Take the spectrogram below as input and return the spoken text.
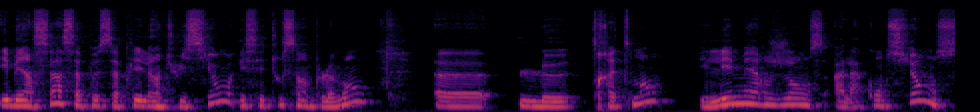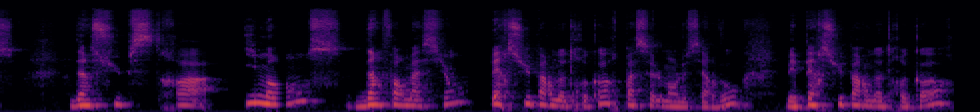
Eh bien ça, ça peut s'appeler l'intuition, et c'est tout simplement euh, le traitement et l'émergence à la conscience d'un substrat immense d'informations perçues par notre corps, pas seulement le cerveau, mais perçues par notre corps,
